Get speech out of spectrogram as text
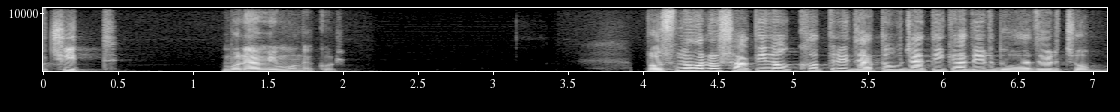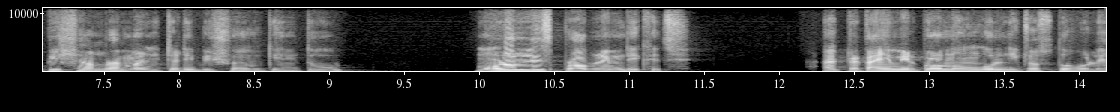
উচিত বলে আমি মনে করি। প্রশ্ন হলো সাতী নক্ষত্রে জাতক জাতিকাদের দু হাজার চব্বিশে আমরা মানিটারি বিষয়েও কিন্তু মোরাললেস প্রবলেম দেখেছি। একটা টাইমের পর মঙ্গল নিচস্থ হলে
